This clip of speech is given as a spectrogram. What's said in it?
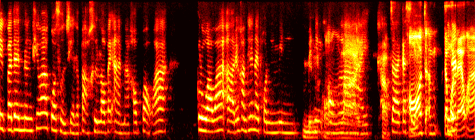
อีกประเด็นหนึ่งที่ว่ากลัวสูญเสียหรือเปล่าคือเราไปอ่านมาเขาบอกว่า กลัวว่าเอ่อด้วยความที่นายพลมินมินมินออออนนไลไลน์น์ครับจะเกอ๋ษีอยณจะจะหมดแล้วอ่า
